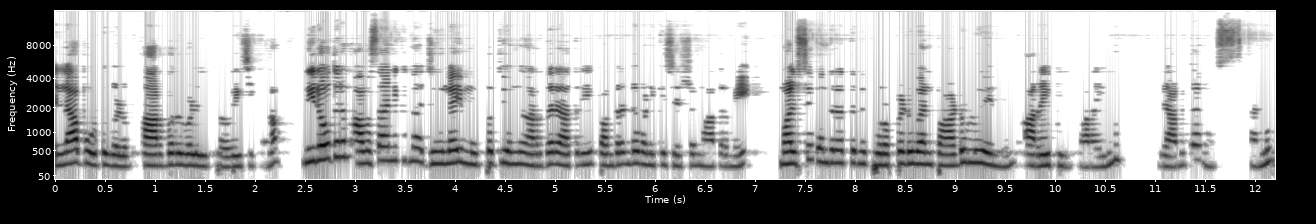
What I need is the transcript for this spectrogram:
എല്ലാ ബോട്ടുകളും ഹാർബറുകളിൽ പ്രവേശിക്കണം. നിരോധനം അവസാനിക്കുന്ന ജൂലൈ മുപ്പത്തിയൊന്ന് അർദ്ധരാത്രി പന്ത്രണ്ട് മണിക്ക് ശേഷം മാത്രമേ മത്സ്യബന്ധനത്തിന് പുറപ്പെടുവാൻ പാടുള്ളൂ എന്നും അറിയിപ്പിൽ പറയുന്നു. ഗ്രാമിക കണ്ണൂർ.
